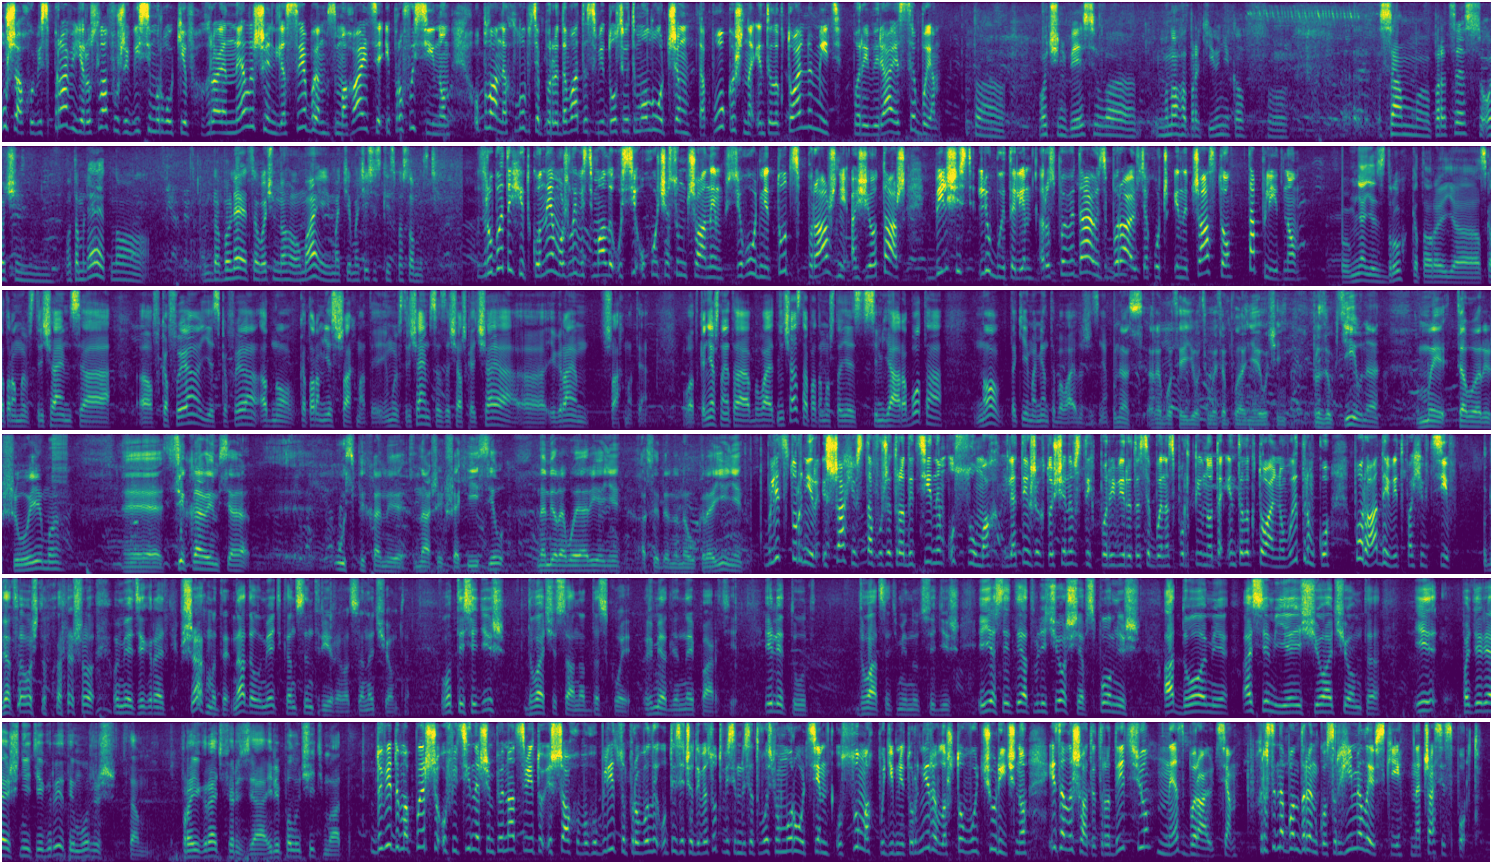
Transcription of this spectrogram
У шаховій справі Ярослав уже вісім років. Грає не лише для себе, змагається і професійно. У планах хлопця передавати свій досвід молодшим. Та поки ж на інтелектуальну міць перевіряє себе. Это очень весело, много противников. Э, Сам процесс очень утомляет, но добавляется очень много ума и математические способности. Зробити хід конем можливість мали усі охочі сумчани. Сьогодні тут справжній ажіотаж. Більшість – любителі. Розповідають, збираються хоч і не часто, та плідно. У меня есть друг, который, э, с которым мы встречаемся э, в кафе. Есть кафе одно, в котором есть шахматы. И мы встречаемся за чашкой чая, э, играем в шахматы. Вот. Конечно, это бывает нечасто, потому что есть семья, работа, но такие моменты бывают в жизни. У нас работа идет в этом плане очень продуктивно. Мы товаришуем, э, цікавимося успехами наших шахистов на мировой арене, особенно на Украине. Бліц-турнір із шахів став уже традиційним у Сумах. Для тих же, хто ще не встиг перевірити себе на спортивну та інтелектуальну витримку, поради від фахівців. Для того, чтобы хорошо уметь играть в шахматы, надо уметь концентрироваться на чем-то. Вот ты сидишь два часа над доской в медленной партии, или тут 20 минут сидишь. И если ты отвлечешься, вспомнишь о доме, о семье, еще о чем-то, и потеряешь нить игры, ты можешь там проиграть ферзя або получить мат. До відома перший офіційний чемпіонат світу із шахового бліцу провели у 1988 році. У Сумах подібні турніри влаштовують щорічно і залишати традицію не збираються. Христина Бондаренко, Сергій Мілевський. На часі спорт.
